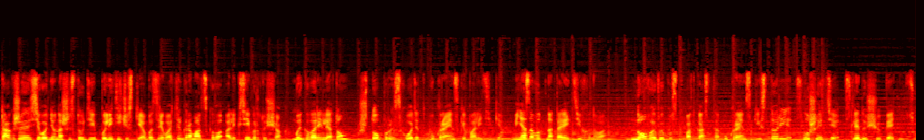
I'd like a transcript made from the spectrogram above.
Также сегодня в нашей студии политический обозреватель Громадского Алексей Бертущак. Мы говорили о том, что происходит в украинской политике. Меня зовут Наталья Тихонова. Новый выпуск подкаста «Украинские истории» слушайте следующую пятницу.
